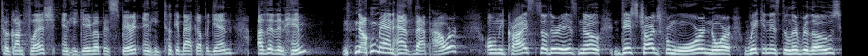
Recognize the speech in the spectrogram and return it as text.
took on flesh and he gave up his spirit and he took it back up again. Other than him, no man has that power, only Christ. So there is no discharge from war, nor wickedness deliver those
